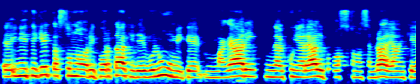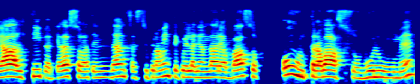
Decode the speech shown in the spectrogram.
eh, in etichetta sono riportati dei volumi che magari in alcuni areali possono sembrare anche alti, perché adesso la tendenza è sicuramente quella di andare a basso o ultra basso volume,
